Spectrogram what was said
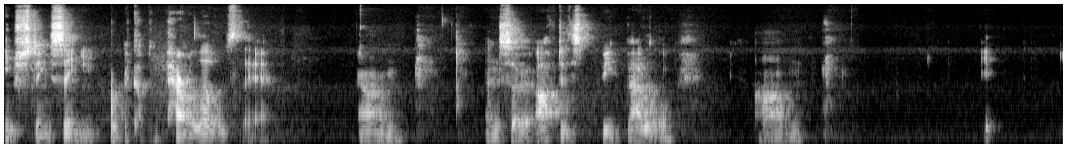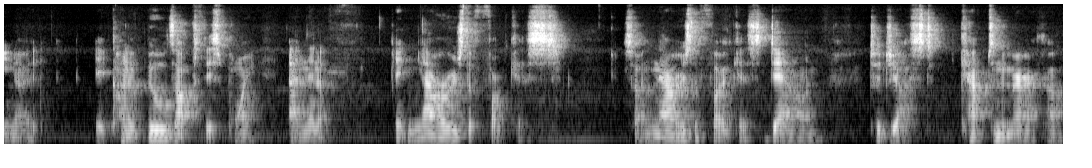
interesting seeing a couple of parallels there. Um, and so after this big battle, um, it, you know, it, it, kind of builds up to this point and then it, it narrows the focus. So it narrows the focus down to just Captain America,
